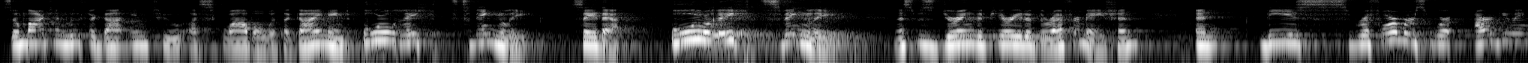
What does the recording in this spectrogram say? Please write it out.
So Martin Luther got into a squabble with a guy named Ulrich Zwingli. Say that. Ulrich Zwingli. This was during the period of the Reformation. And these reformers were arguing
